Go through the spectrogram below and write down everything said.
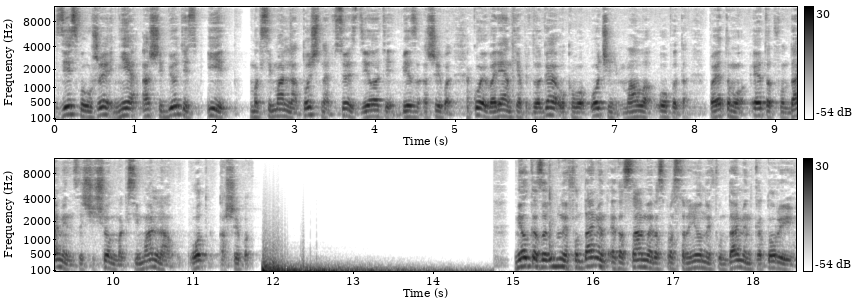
Здесь вы уже не ошибетесь и максимально точно все сделайте без ошибок. Такой вариант я предлагаю, у кого очень мало опыта. Поэтому этот фундамент защищен максимально от ошибок. Мелкозагрубленный фундамент это самый распространенный фундамент, который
